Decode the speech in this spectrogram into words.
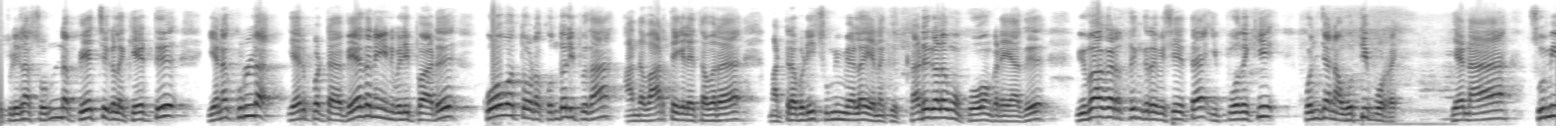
இப்படிலாம் சொன்ன பேச்சுக்களை கேட்டு எனக்குள்ள ஏற்பட்ட வேதனையின் வெளிப்பாடு கோபத்தோட கொந்தளிப்பு தான் அந்த வார்த்தைகளை தவிர மற்றபடி சுமி மேலே எனக்கு கடுகளவும் கோபம் கிடையாது. விவாகரத்துங்கிற விஷயத்த இப்போதைக்கு கொஞ்சம் நான் ஒத்தி போடுறேன். ஏன்னா சுமி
